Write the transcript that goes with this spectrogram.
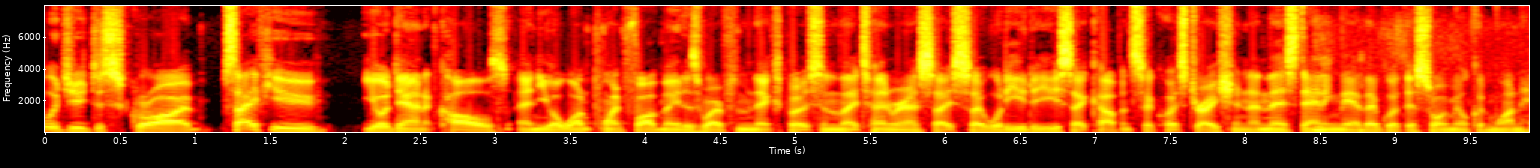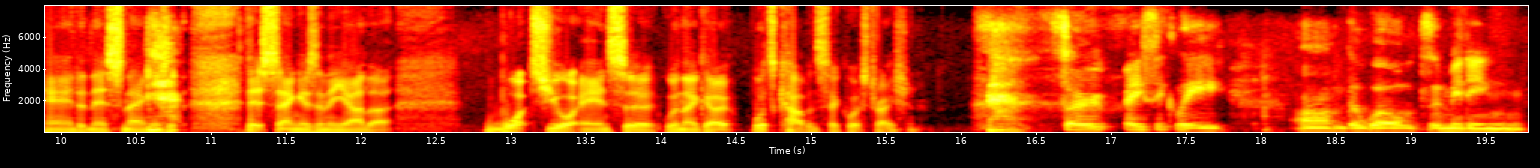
would you describe, say, if you you're down at Coles and you're 1.5 meters away from the next person, and they turn around and say, "So what do you do?" You say carbon sequestration, and they're standing there. They've got their soy milk in one hand and their snangers, their sangers in the other. What's your answer when they go, "What's carbon sequestration?" So basically, um, the world's emitting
